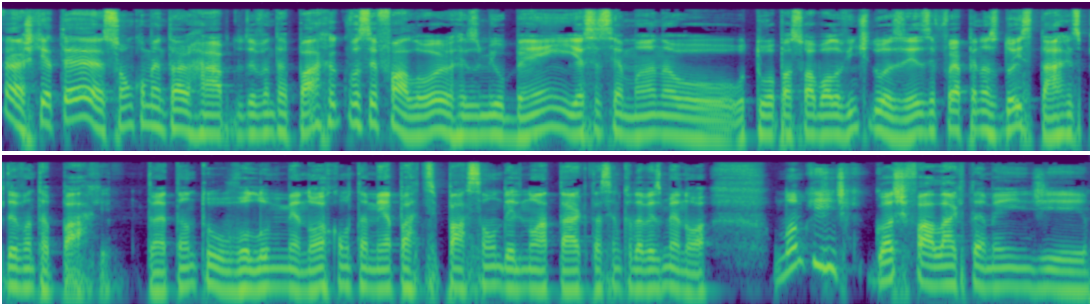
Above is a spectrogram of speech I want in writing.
É, acho que até só um comentário rápido do Devante Park, é o que você falou, resumiu bem, e essa semana o, o Tua passou a bola 22 vezes e foi apenas dois targets para Devante Park. Então é tanto o volume menor como também a participação dele no ataque está sendo cada vez menor. O nome que a gente gosta de falar aqui também de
